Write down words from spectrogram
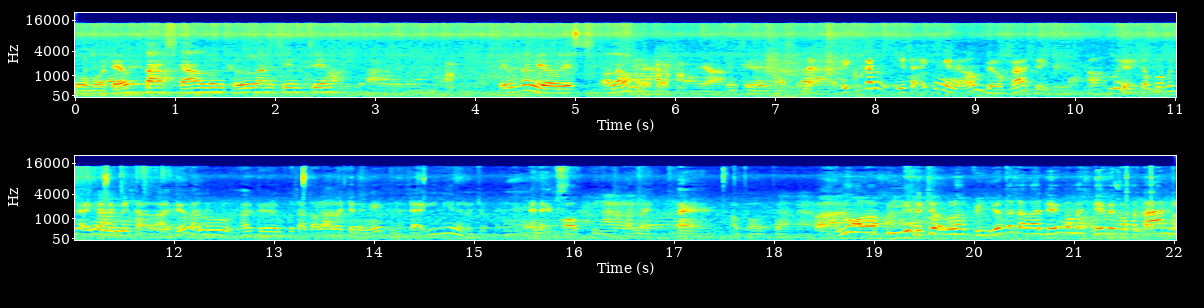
bawa model tas, kalung, gelang, cincin. Itu kan ya wis oleh-oleh kok. ya Sing khas. Nah, itu kan bisa itu ngene om birokrasi. Awakmu ya iso fokus kayak ngene misal ada kan ada pusat oleh-oleh jenenge. Nah, saya iki ngene lho, Cuk. Enek kopi, enek teh, apa-apa. Anu ngelobi, aja ngelobi. Ya terus awake dhewe ngemes dhewe kok petani.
